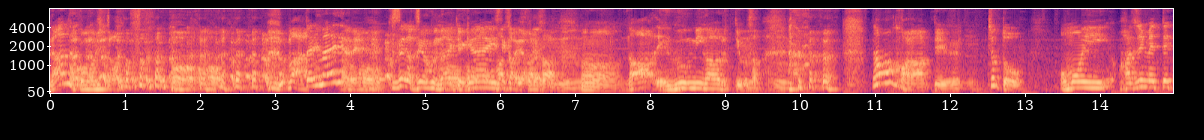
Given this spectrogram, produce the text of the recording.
なんだこの人。まあ当たり前だよね。うん。癖が強くないといけない世界だからさ、うん、なえぐみがあるっていうかさ、なんかなっていうふうにちょっと思い始めて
